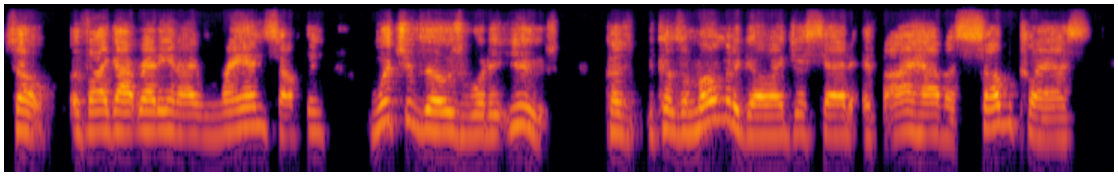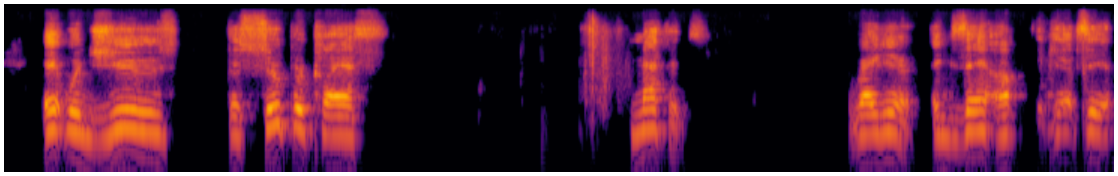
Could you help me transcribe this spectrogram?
So if I got ready and I ran something, which of those would it use? Because because a moment ago I just said if I have a subclass, it would use the superclass methods right here. Exam, oh, you can't see it.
